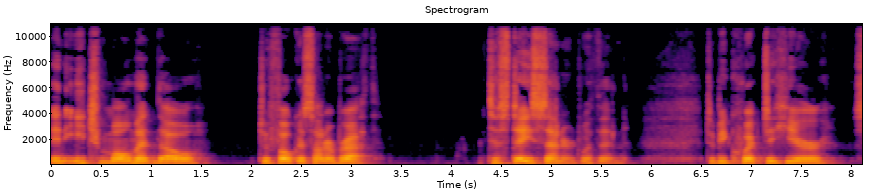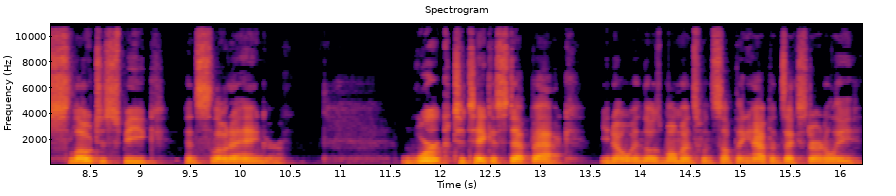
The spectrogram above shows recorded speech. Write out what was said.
in each moment, though, to focus on our breath, to stay centered within, to be quick to hear, slow to speak, and slow to anger. Work to take a step back. You know, in those moments when something happens externally,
